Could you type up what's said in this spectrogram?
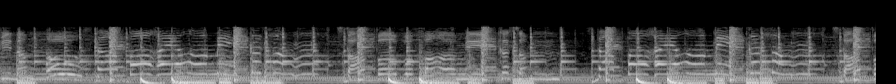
विनम्बौ तपहयामि साप पामि قسم तपाहयामि स्प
